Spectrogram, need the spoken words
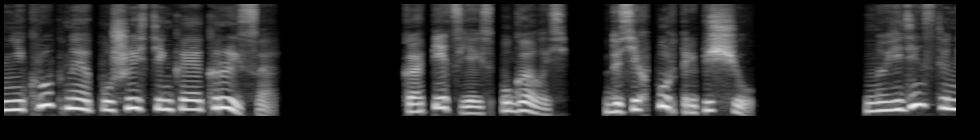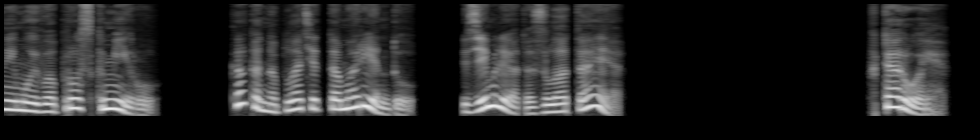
некрупная пушистенькая крыса. Капец, я испугалась, до сих пор трепещу. Но единственный мой вопрос к миру — как она платит там аренду? Земля-то золотая. Второе.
